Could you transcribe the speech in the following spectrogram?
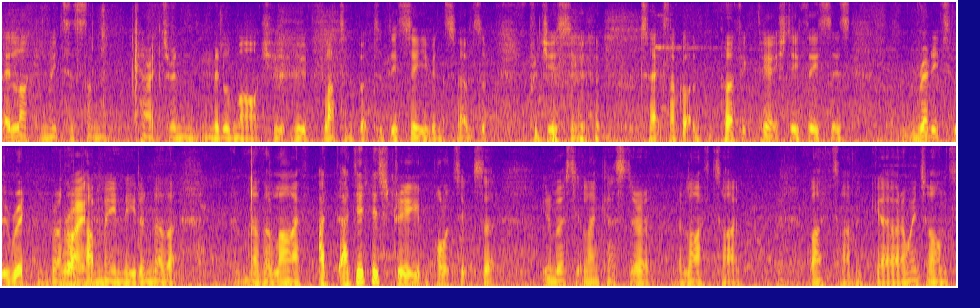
they likened me to some character in Middlemarch who, who flattered but to deceive in terms of producing text. I've got a perfect PhD thesis ready to be written, but I Right. think I may need another another life. I, I did history and politics at University of Lancaster a lifetime lifetime ago, and I went on to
